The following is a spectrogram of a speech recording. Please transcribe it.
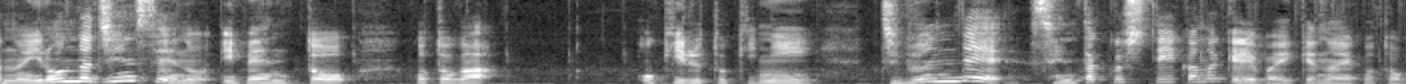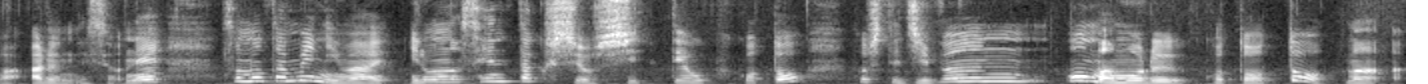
あのいろんな人生のイベントことが起きるときに自分で選択していかなければいけないことがあるんですよね。そのためにはいろんな選択肢を知っておくことそして自分を守ることと、まあ、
